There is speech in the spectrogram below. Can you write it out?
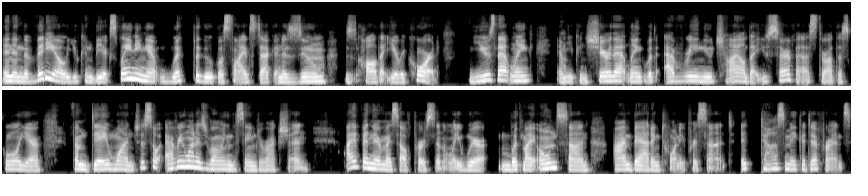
And in the video, you can be explaining it with the Google Slides deck in a Zoom call that you record use that link and you can share that link with every new child that you service throughout the school year from day one, just so everyone is rowing in the same direction. I've been there myself personally, where mm, with my own son, I'm batting 20%. It does make a difference.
